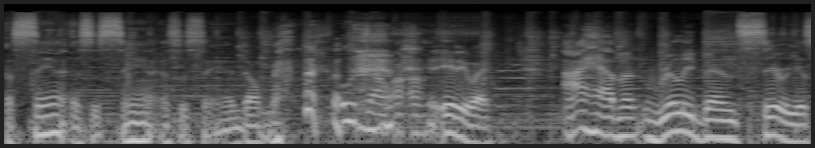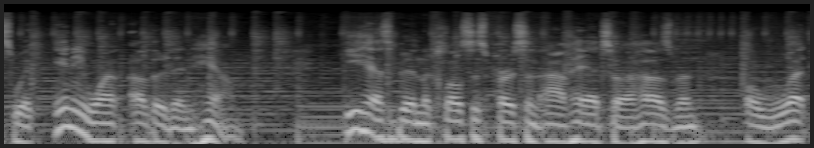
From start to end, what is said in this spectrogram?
A sin is a sin is a sin. It don't matter. Ooh, don't, uh-uh. anyway, I haven't really been serious with anyone other than him. He has been the closest person I've had to a husband or what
